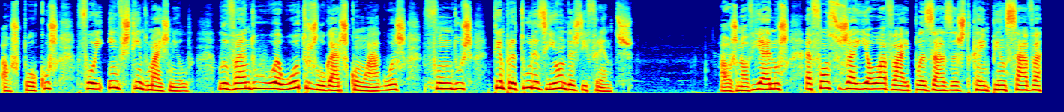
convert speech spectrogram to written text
aos poucos, foi investindo mais nele, levando-o a outros lugares com águas, fundos, temperaturas e ondas diferentes. Aos nove anos, Afonso já ia ao Havaí pelas asas de quem pensava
